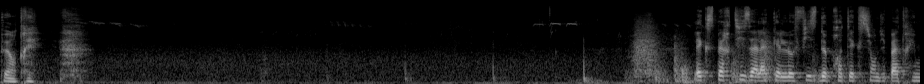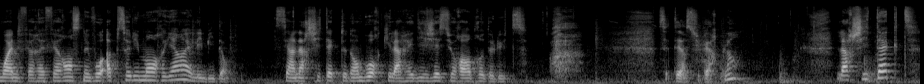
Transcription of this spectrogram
Tu peux entrer. L'expertise à laquelle l'Office de protection du patrimoine fait référence ne vaut absolument rien, elle est. C'est un architecte d'Hambourg qui l'a rédigé sur ordre de lutte. C'était un super plan. L'architecte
